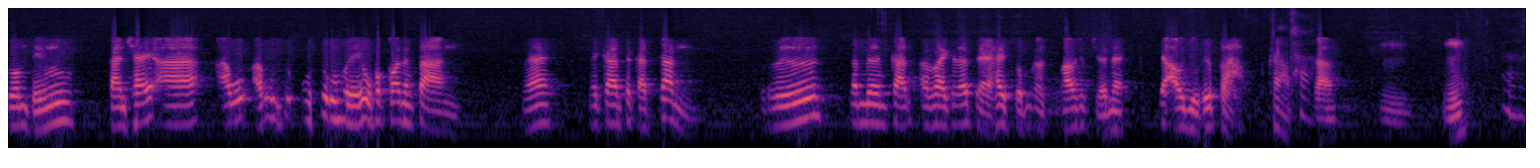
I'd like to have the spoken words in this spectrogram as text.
รวมถึงการใช้อาอาวุธอาวุธอุปกรณ์ต่าง ๆ นะ ในการสกัดกั้น หรือดำเนินการอะไรก็แล้วแต่ให้สมกับภาวะฉุกเฉินเนี่ยจะเอาอยู่หรือเปล่า ครับค่ะครับอืมอืมอืม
